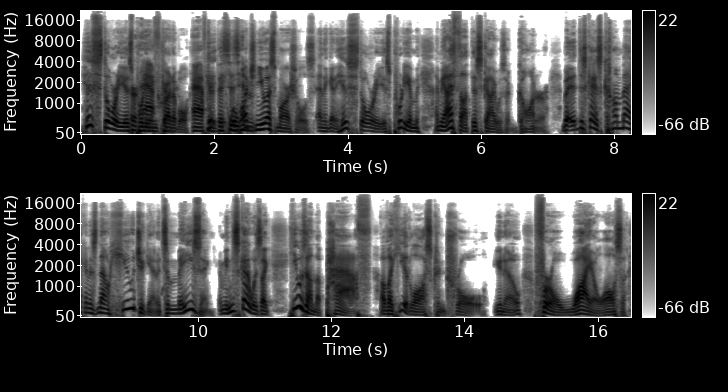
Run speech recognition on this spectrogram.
his story is Or pretty after. incredible. After. Hi- This we're is watching U.S. Marshals, and again, his story is pretty. am- I mean, I thought this guy was a goner, but this guy has come back and is now huge again. It's amazing. I mean, this guy was like he was on the path of like he had lost control, you know, for a while. Also, I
